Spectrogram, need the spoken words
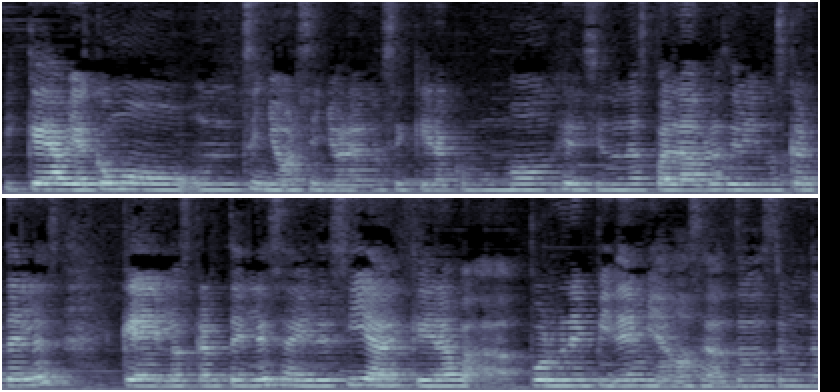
y que había como un señor, señora, no sé qué, era como un monje diciendo unas palabras, había unos carteles, que en los carteles ahí decía que era por una epidemia, o sea, todo este mundo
